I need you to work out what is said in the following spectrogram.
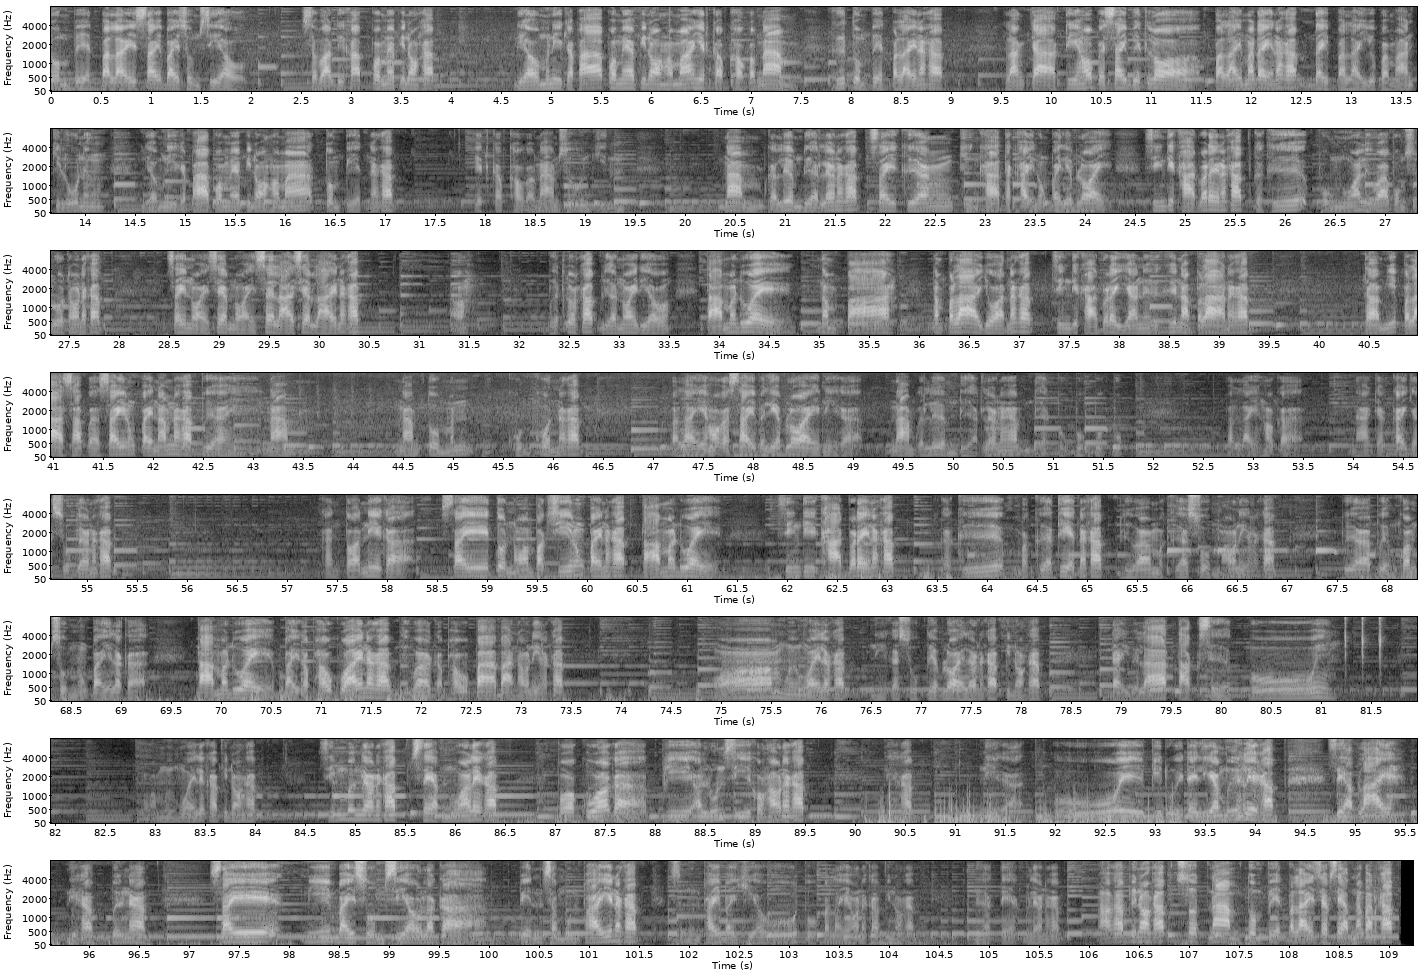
ต้มเป็ดปลาไหลไส้ใบสมเสียว สวัสดีครับพ่อแม่พี่น้องครับ เดี๋ยวมื้อนี้จะพาพ่อแม่พี่น้องเขามาเฮ็ดกับข้าวกับน้ำคือต้มเป็ดปลาไหลนะครับ หลังจากที่เขาไปใส่เบ็ดล่อปลาไหลมาได้นะครับ ได้ปลาไหลอยู่ประมาณกิโลหนึงเดี๋ยวมื้อนี้จะพาพ่อแม่พี่น้องเขามาต้มเป็ดนะครับเฮ็ดกับข้าวกับน้ำสู้กันกินน้ำก็เริ่มเดือดแล้วนะครับ ใส่เครื่องขิงข่าตะไคร้ลงไปเรียบร้อย สิ่งที่ขาดว่าได้นะครับ ก็คือผงนัวหรือว่าผงชูรสเขานะครับ ใส่หน่อยแซ่บหน่อยใส่หลายแซ่บหลายนะครับเอาเบิดรสครับเหลือน้อยเดียว ตามมาด้วยน้ำปลาน้ำปลาหยอดนะครับ สิ่งที่ขาดไม่ได้อีกอย่างหนึงคือน้ำปลานะครับ ถ้ามีปลาร้าสับก็ใส่ลงไปน้ำนะครับ เพื่อให้น้ำน้ำต้มมันขุ่นข้นนะครับปลาไหลเขาก็ใส่ไปเรียบร้อยนี่ก็น้ำก็เริ่มเดือดแล้วนะครับ เดือดบุกบุกบุกบุกปลาไหลเขาก็น่าจะใกล้จะสุกแล้วนะครับ ขั้นตอนนี้ก็ใส่ต้นหอมผักชีลงไปนะครับ ตามมาด้วยสิ่งที่ขาดไม่ได้นะครับ ก็คือมะเขือเทศนะครับ หรือว่ามะเขือส้มเฮานี่แหละครับ เพื่อเพิ่มความสมลงไปแล้วก็ตามมาด้วยใบกะเพราควายนะครับ หรือว่ากะเพราปลาบ้านเฮานี่แหละครับหอมห่วยแล้วครับ นี่ก็สุกเรียบร้อยแล้วนะครับ พี่น้องครับได้เวลาตักเสิร์ฟโอ้ยหอมมือห่วยเลยครับพี่น้องครับซิมเบิงแล้วนะครับแซ่บนัวเลยครับ พ่อครัวกับพี่อรุณศรีของเขานะครับ นี่ครับ นี่ก็โอ้ยพี่ดุยได้เลี้ยมือเลยครับ เสียบหลายนี่ครับเบื้องหน้าครับ ใส่มีใบสมเสียวแล้วก็เป็นสมุนไพรนะครับ สมุนไพรใบเขียวตัวปลาไหลเขานะครับ พี่น้องครับเนื้อแตกไปแล้วนะครับมาครับพี่น้องครับสดน้ำต้มเป็ดปลาไหลแซ่บๆน้ำกันครับ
